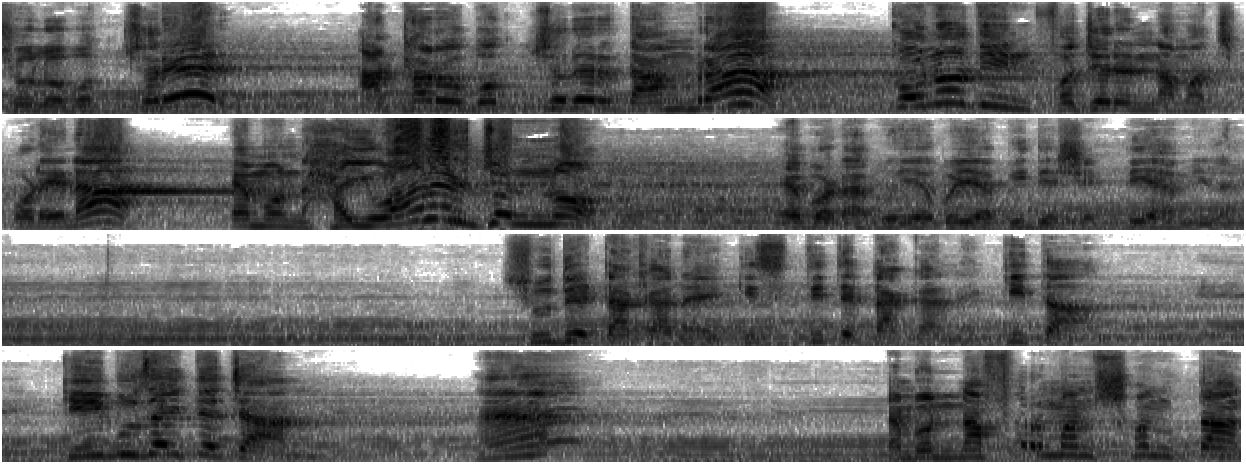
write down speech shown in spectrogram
ষোলো বছরের আঠারো বছরের দামরা কোনোদিন ফজরের নামাজ পড়ে না, এমন হাইওয়ানের জন্য। এবারটা বইয়া বইয়া বিদেশে টেহা মিলায় সুদে টাকা নেয়, কিস্তিতে টাকা নেয়, কিতাব। কি বুঝাইতে চান? হ্যাঁ? এমন নাফরমান সন্তান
